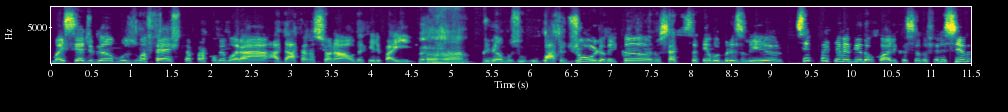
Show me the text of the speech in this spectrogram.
mas se é, digamos, uma festa para comemorar a data nacional daquele país, uhum. digamos, o 4 de julho americano, o 7 de setembro brasileiro, sempre vai ter bebida alcoólica sendo oferecida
